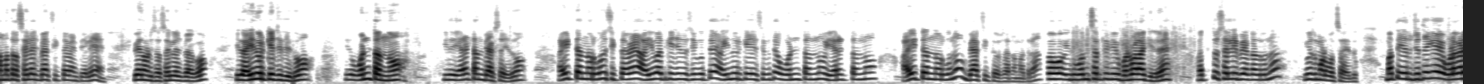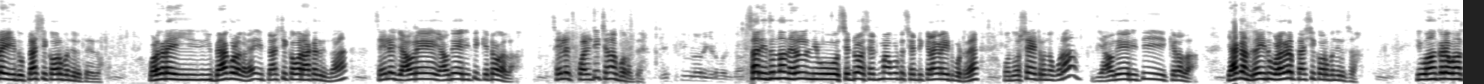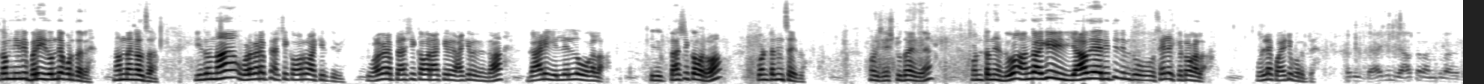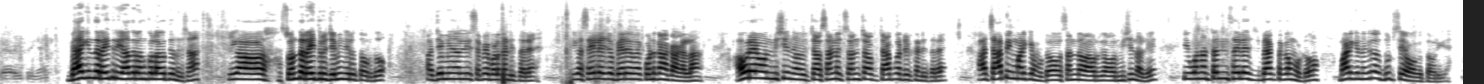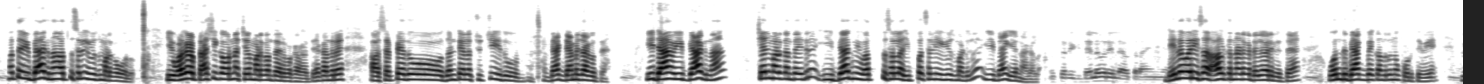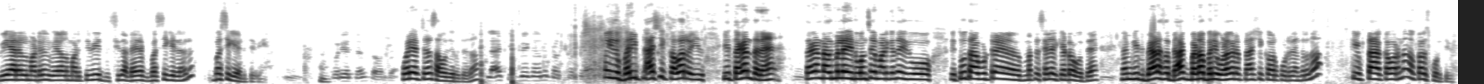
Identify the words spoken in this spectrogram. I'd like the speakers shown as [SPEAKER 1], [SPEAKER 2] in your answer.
[SPEAKER 1] ನಮ್ಮ ಹತ್ರ silage bag ಸಿಗ್ತವೆ ಅಂತೇಳಿ. ಇವೇ ನೋಡಿ ಸರ್ ಸೈಲೇಜ್ ಬ್ಯಾಗು ಇದು ಐನೂರು ಕೆ ಜಿದು ಇದು ಇದು ಒನ್ ಟನ್ನು ಇದು ಎರಡು ಟನ್ ಬ್ಯಾಗ್ ಇದು. ಐದು ಟನ್ವರೆಗೂ ಸಿಗ್ತವೆ. ಐವತ್ತು ಕೆ ಜಿದು ಸಿಗುತ್ತೆ, ಐನೂರು ಕೆ ಜಿ ಸಿಗುತ್ತೆ ಒನ್ ಟನ್ನು ಎರಡು ಟನ್ನು ಐದು ಟನ್ವರೆಗೂ ಬ್ಯಾಗ್ ಸಿಗ್ತವೆ ಸರ್ ನಮ್ಮ ಹತ್ರ. ಸೊ ಇದು ಒಂದು ಸರ್ತಿ ನೀವು ಬಂಡವಾಳ ಹಾಕಿದರೆ ಹತ್ತು ಸಲ ಬೇಕಾದ್ರೂ ಯೂಸ್ ಮಾಡ್ಬೋದು ಸರ್ ಇದು. ಮತ್ತು ಇದ್ರ ಜೊತೆಗೆ ಒಳಗಡೆ ಇದು ಪ್ಲಾಸ್ಟಿಕ್ ಕವರ್ ಬಂದಿರುತ್ತೆ ಇದು. ಒಳಗಡೆ ಈ ಬ್ಯಾಗ್ ಒಳಗಡೆ ಈ ಪ್ಲಾಸ್ಟಿಕ್ ಕವರ್ ಹಾಕೋದ್ರಿಂದ ಸೈಲೇಜ್ ಯಾವುದೇ ಯಾವುದೇ ರೀತಿ ಕೆಟ್ಟೋಗಲ್ಲ. ಸೈಲೇಜ್ ಕ್ವಾಲಿಟಿ ಚೆನ್ನಾಗಿ ಬರುತ್ತೆ. ಸರ್, ಇದನ್ನ ನೆರಳು ನೀವು ಶೆಡ್ ಸೆಟ್ ಮಾಡಿಬಿಟ್ಟು ಶೆಡ್ ಕೆಳಗಡೆ ಇಟ್ಬಿಟ್ರೆ ಒಂದು ವರ್ಷ ಇಟ್ಟರೂ ಕೂಡ ಯಾವುದೇ ರೀತಿ ಕೆಡಲ್ಲ. ಯಾಕಂದರೆ ಇದು ಒಳಗಡೆ ಪ್ಲಾಸ್ಟಿಕ್ ಕವರ್ ಬಂದಿರುತ್ತೆ ಸರ್. ಈ ಒಂದೊಂದು ಕಡೆ ಒಂದೊಂದು ಕಂಪ್ನಿಲಿ ಬರೀ ಇದೊಂದೇ ಕೊಡ್ತಾರೆ. ನಮ್ದು ಹಂಗಲ್ಲ ಸರ್. ಇದನ್ನು ಒಳಗಡೆ ಪ್ಲಾಸ್ಟಿಕ್ ಕವರು ಹಾಕಿರ್ತೀವಿ. ಈ ಒಳಗಡೆ ಪ್ಲಾಸ್ಟಿಕ್ ಕವರ್ ಹಾಕಿರೋ, ಹಾಕಿರೋದ್ರಿಂದ ಗಾಳಿ ಎಲ್ಲೆಲ್ಲೂ ಹೋಗಲ್ಲ. ಇದು ಪ್ಲಾಸ್ಟಿಕ್ ಕವರು ಒನ್ ಟನ್ ಇದು ನೋಡಿ ಎಷ್ಟು ಉದ್ದ ಇದೆ. ಒನ್ ಟನ್ನಿಂದು. ಹಂಗಾಗಿ ಯಾವುದೇ ರೀತಿ ನಿಮ್ಮದು ಸೈಲೇಜ್ ಕೆಟ್ಟೋಗಲ್ಲ. ಒಳ್ಳೆ ಕ್ವಾಲಿಟಿ ಬರುತ್ತೆ.
[SPEAKER 2] ಬ್ಯಾಗಿಂದ ರೈತರಿಗೆ
[SPEAKER 1] ಯಾವ ಥರ ಅನುಕೂಲ ಆಗುತ್ತೆ ಅಂದರೆ ಸಹ ಈಗ ಸ್ವಂತ ರೈತರು ಜಮೀನು ಇರುತ್ತೆ ಅವ್ರದ್ದು ಆ ಜಮೀನಲ್ಲಿ ಸೆಪೆ ಬೆಳ್ಕೊಂಡಿರ್ತಾರೆ. ಈಗ ಸೈಲೇಜು ಬೇರೆ ಕೊಂಡ್ಕೊಳಕ್ಕಾಗಲ್ಲ. ಅವರೇ ಒಂದು ಮಿಷಿನ್ ಚಾ, ಸಣ್ಣ ಸಣ್ಣ ಚಾಪ್ ಚಾಪ್ ಕಟ್ಟಿ ಇಟ್ಕೊಂಡಿರ್ತಾರೆ. ಆ ಚಾಪಿಂಗ್ ಮಾಡ್ಕೊಂಬಿಟ್ಟು ಅವ್ರು ಸಣ್ಣ ಅವ್ರ ಅವ್ರ ಮಿಷಿನಲ್ಲಿ ಈ ಒಂದೊಂದು ಟನ್ ಸೈಲೇಜ್ ಬ್ಯಾಗ್ ತಗೊಂಬಿಟ್ಟು ಮಾಡ್ಕೊಂಡಿದ್ರೆ ದುಡ್ಡು ಸೇವ್ ಆಗುತ್ತೆ ಅವರಿಗೆ. ಮತ್ತು ಈ ಬ್ಯಾಗ್ನ ಹತ್ತು ಸಲ ಯೂಸ್ ಮಾಡ್ಕೋಬೋದು. ಈ ಒಳಗಡೆ ಪ್ಲಾಸ್ಟಿಕ್ ಕವರ್ನ ಚೇಂಜ್ ಮಾಡ್ಕೊತಾ ಇರಬೇಕಾಗುತ್ತೆ. ಯಾಕಂದರೆ ಆ ಸೆಪ್ಪೆದು ದಂಟೆ ಎಲ್ಲ ಚುಚ್ಚಿ ಇದು ಬ್ಯಾಗ್ ಡ್ಯಾಮೇಜ್ ಆಗುತ್ತೆ. ಈ ಡ್ಯಾ ಈ ಬ್ಯಾಗ್ನ ಚೇಂಜ್ ಮಾಡ್ಕೊತ ಇದ್ರೆ ಈ ಬ್ಯಾಗ್ ನೀವು ಹತ್ತು ಸಲ ಇಪ್ಪತ್ತು ಸಲ ಯೂಸ್ ಮಾಡಿದ್ರೆ ಈ ಬ್ಯಾಗ್ ಏನಾಗಲ್ಲ.
[SPEAKER 2] Delivery
[SPEAKER 1] sir all Karnataka delivery ಇರುತ್ತೆ. ಒಂದು ಬ್ಯಾಗ್ ಬೇಕಂದ್ರೂ ಕೊಡ್ತೀವಿ. ವಿ ಆರ್ ಎಲ್ ಮಾಡಿದ್ರೆ ವಿ ಆರ್ ಎಲ್ ಮಾಡ್ತೀವಿ. ಸೀದಾ ಡೈರೆಕ್ಟ್ ಬಸ್ಸಿಗೆ ಇಡಂದ್ರೆ ಬಸ್ಸಿಗೆ ಇಡ್ತೀವಿ.
[SPEAKER 2] ಕೊರಿಯರ್ ಚಾರ್ಜ್ ಅವ್ರದ್ದೇ
[SPEAKER 1] ಕೊರಿಯರ್ ಚಾರ್ಜ್ ಹೌದಿರುತ್ತೆ ಸರ್. ಇದು ಬರೀ ಪ್ಲಾಸ್ಟಿಕ್ ಕವರ್ ಇದು ಇದು ತಗೊಂತಾರೆ. ತಗೊಂಡಾದ್ಮೇಲೆ ಇದು ಒಂದ್ಸೈ ಮಾಡ್ಕೊಂತ ಇದು ಇದು ತೂತಾಗ್ಬಿಟ್ರೆ ಮತ್ತೆ ಸೇಲೇಜ್ ಕೆಟ್ಟೋಗುತ್ತೆ. ನಮ್ಗೆ ಇದು ಬೇಡ ಸರ್ ಬ್ಯಾಗ್ ಬೇಡ ಬರೀ ಒಳಗಡೆ ಪ್ಲಾಸ್ಟಿಕ್ ಕವರ್ ಕೊಡ್ರಿ ಅಂದ್ರೂ ಈ ಕವರ್ನ ನಾವು ಕಳಿಸ್ಕೊಡ್ತೀವಿ.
